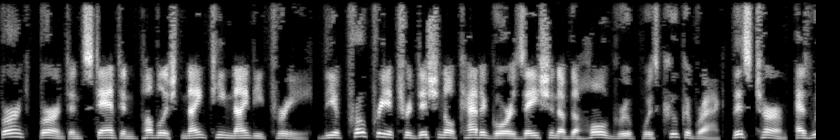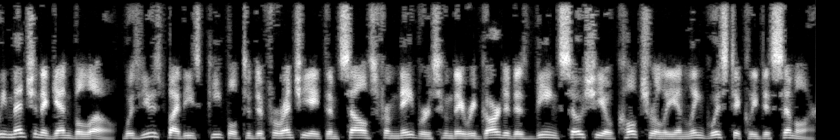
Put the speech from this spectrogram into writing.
Berndt, Berndt and Stanton published 1993. The appropriate traditional categorization of the whole group was Kukabrak. This term, as we mention again below, was used by these people to differentiate themselves from neighbors whom they regarded as being socio-culturally and linguistically dissimilar.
